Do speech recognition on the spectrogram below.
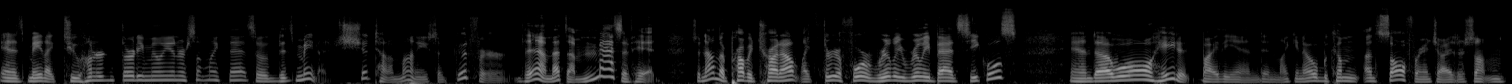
And it's made like 230 million or something like that. So it's made a shit ton of money. So good for them. That's a massive hit. So now they'll probably trot out like three or four really, really bad sequels. And uh, we'll all hate it by the end. And like, you know, become a Saw franchise or something.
